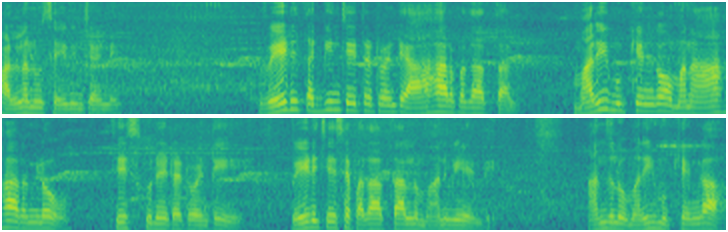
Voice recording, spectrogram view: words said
పళ్ళను సేవించండి. వేడి తగ్గించేటటువంటి ఆహార పదార్థాలు మరీ ముఖ్యంగా మన ఆహారంలో తీసుకునేటటువంటి వేడి చేసే పదార్థాలను మానివేయండి. అందులో మరీ ముఖ్యంగా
